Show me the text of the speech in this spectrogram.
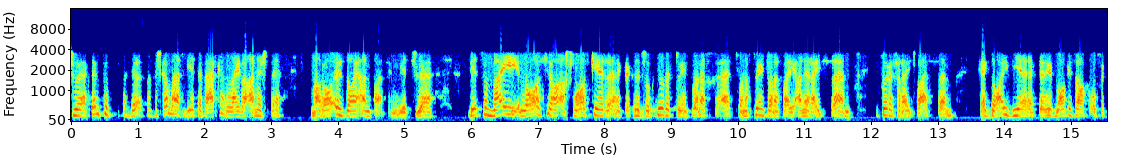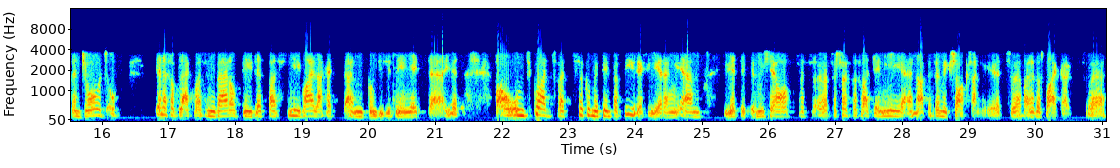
So ek dink vir verskillende atlete werk hulle lywe anderste, maar daar is daai aanpassing. Jy weet, so dit vir my laas jaar, ag laas keer ek ek het so Oktober 22 uh, 2022 by die ander reis ehm um, die vorige reis was ehm um, kyk daai weer ek dink dit maak nie saak of dit in George of enige plek was in die wêreld nie dit was nie baie lekker um, kondisies nie en jy het uh, jy weet al ons squads wat sukkel met temperatuurregulering um, jy weet dit is ja versigtig wat jy nie 'n epidemic shock gaan jy weet so wanneer dit baie koud so uh,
